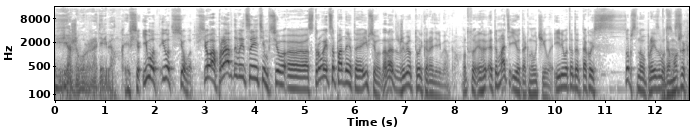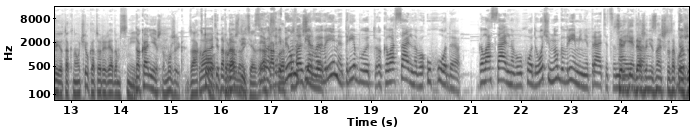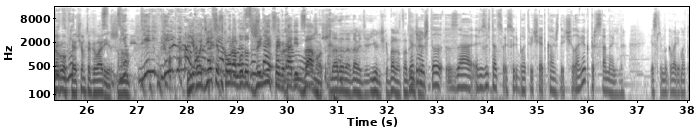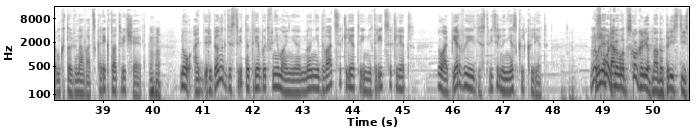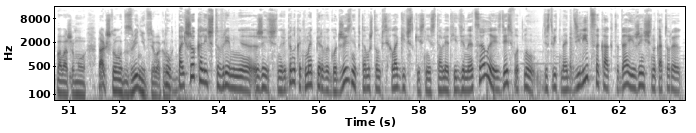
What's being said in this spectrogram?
я живу ради ребенка, и все. И вот, и вот все, вот, все оправдывается этим, все строится под это, и все. Она живет только ради ребенка. Вот кто? Это, это мать ее так научила? Или вот этот такой собственного производства? Да мужик ее так научил, который рядом с ней. Да, конечно, мужик. Да, кто? Хватит оправдывать. Подождите, а Сереж, как ребенок Уважаемые- первое время требует э, колоссального ухода. Колоссального ухода. Очень много времени тратится на Сергей это. даже не знает, что такое Да жировки, вот- о чем ты говоришь. Я, ну. я не, я не понимаю, Его дети скоро будут жениться и выходить может? замуж. Да-да-да, давайте, Юлечка, пожалуйста, Я отвечайте. думаю, что за результат своей судьбы отвечает каждый человек персонально. Если мы говорим о том, кто виноват, скорее, кто отвечает. Ну, а ребенок действительно требует внимания, но не 20 лет и не 30 лет. Ну, а первые действительно несколько лет. Ну, более сколько, того- вот, сколько лет надо трястись, по-вашему, так, что вот звенит все Ну, вокруг? большое количество времени женщины ребенок отнимает первый год жизни, потому что он психологически с ней составляет единое целое. И здесь вот, ну, действительно отделиться как-то, да, и женщина, которая,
